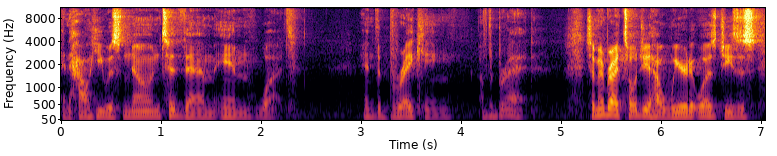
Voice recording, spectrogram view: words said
and how he was known to them in what? In the breaking of the bread. So remember, I told you how weird it was. Jesus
